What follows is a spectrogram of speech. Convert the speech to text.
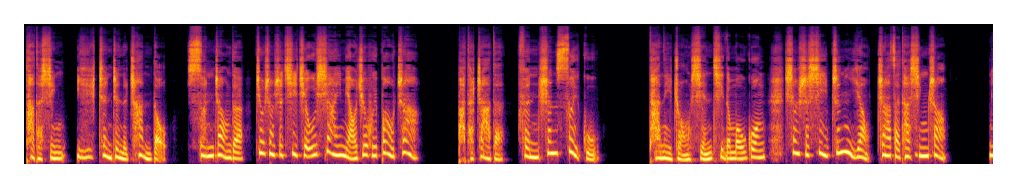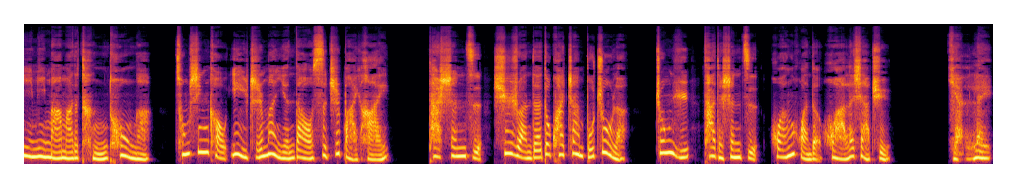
他的心一阵阵的颤抖，酸胀的就像是气球，下一秒就会爆炸，把他炸的。粉身碎骨，他那种嫌弃的眸光像是细针一样扎在他心上，密密麻麻的疼痛啊，从心口一直蔓延到四肢百骸，他身子虚软的都快站不住了。终于，他的身子缓缓的滑了下去，眼泪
